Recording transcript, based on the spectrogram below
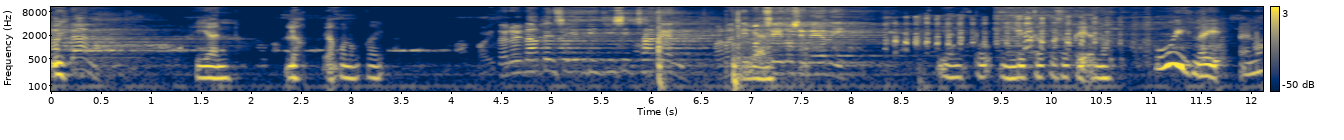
Uy, ayan. Lah, ako nung kay. O, ituloy natin si MDGC channel para hindi magsino si Neri. Yan po, nandito ako sa kay ano. Uy, na, ano?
